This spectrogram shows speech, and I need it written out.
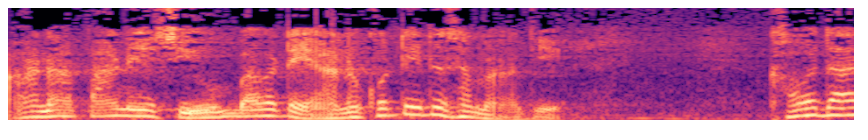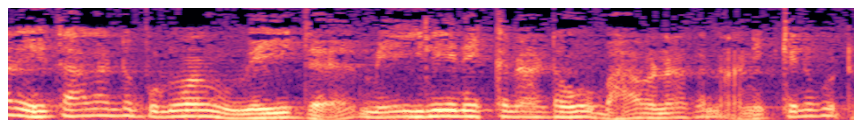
ආනාපානයේ සියුම් බවට යනකොට එන සමාධිය. කවදාද හිතා ගන්න පුළුවන් වෙයිද මේ ඉලින එක්කනට හෝ භාවනා කරන අනික් කෙනෙකුට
